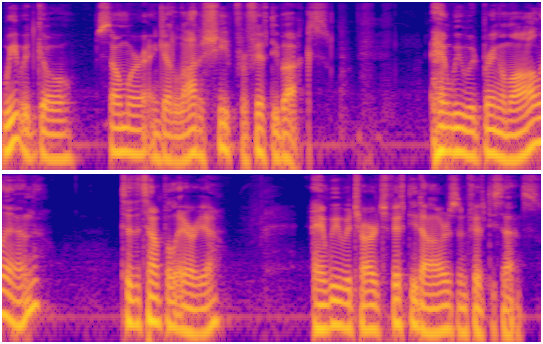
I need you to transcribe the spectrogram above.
We would go somewhere and get a lot of sheep for 50 bucks and we would bring them all in to the temple area and we would charge $50.50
